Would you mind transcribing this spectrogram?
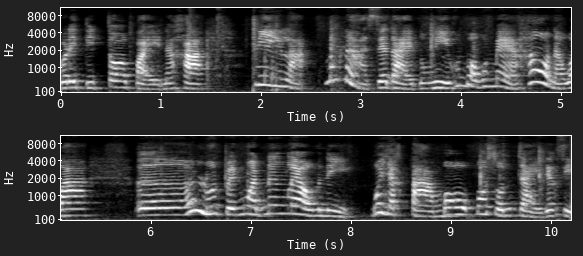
บริติดต่อไปนะคะนี่ละมันหนาเสียดายตรงนี้คุณพ่อคุณแม่เฮานะว่า เออลุดไปงวดหนึงแล้วมันนี่บ่าอยากตามบ่บ่สนใจจังสิ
